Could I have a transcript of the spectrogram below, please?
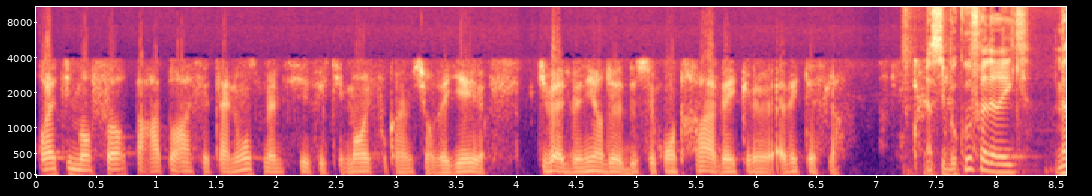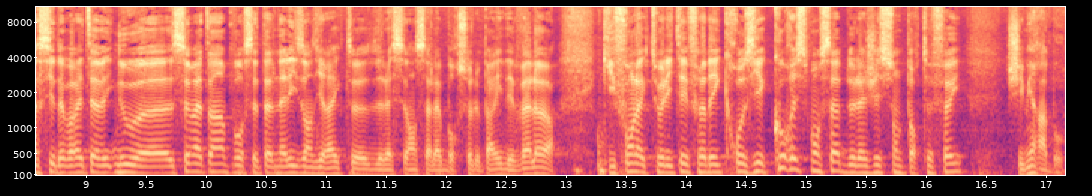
relativement fort par rapport à cette annonce, même si effectivement il faut quand même surveiller ce qui va advenir de, de ce contrat avec, euh, avec Tesla. Merci beaucoup Frédéric. Merci d'avoir été avec nous euh, ce matin pour cette analyse en direct de la séance à la Bourse Le Paris des valeurs qui font l'actualité. Frédéric Rosier, co-responsable de la gestion de portefeuille chez Mirabeau.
